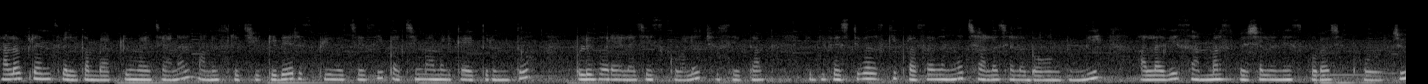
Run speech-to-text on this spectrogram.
Hello friends welcome back to my channel. మనస్ రుచి. టుడే రెసిపీ వచ్చేసి పచ్చి మామిడికాయ తురుముతో పులిహోర ఎలా చేసుకోవాలో చూసేద్దాం. ఇది ఫెస్టివల్స్కి ప్రసాదంగా చాలా చాలా బాగుంటుంది. అలాగే సమ్మర్ స్పెషల్ అనేసి కూడా చెప్పుకోవచ్చు.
